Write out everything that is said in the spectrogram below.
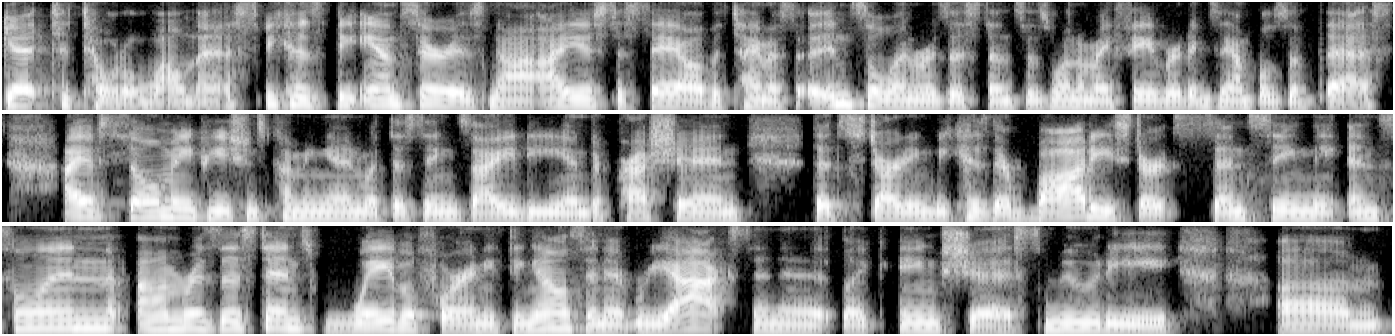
get to total wellness because the answer is not i used to say all the time insulin resistance is one of my favorite examples of this. I have so many patients coming in with this anxiety and depression that's starting because their body starts sensing the insulin um, resistance way before anything else and it reacts in it like anxious moody um,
